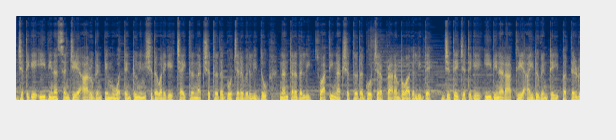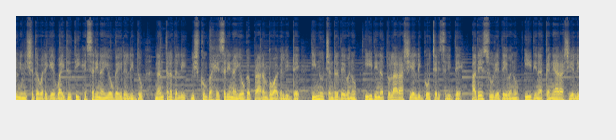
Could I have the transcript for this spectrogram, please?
ಜತೆಗೆ ಈ ದಿನ ಸಂಜೆಯ ಆರು ಗಂಟೆ ಮೂವತ್ತೆಂಟು ನಿಮಿಷದವರೆಗೆ ಚೈತ್ರ ನಕ್ಷತ್ರದ ಗೋಚರವಿರಲಿದ್ದು, ನಂತರದಲ್ಲಿ ಸ್ವಾತಿ ನಕ್ಷತ್ರದ ಗೋಚರ ಪ್ರಾರಂಭವಾಗಲಿದ್ದೆ. ಜತೆ ಜತೆಗೆ ಈ ದಿನ ರಾತ್ರಿಯ ಐದು ಗಂಟೆ ಇಪ್ಪತ್ತೆರಡು ನಿಮಿಷದವರೆಗೆ ವೈದ್ಯುತಿ ಹೆಸರಿನ ಯೋಗ ಇರಲಿದ್ದು, ನಂತರದಲ್ಲಿ ವಿಷ್ಕುಂಭ ಹೆಸರಿನ ಯೋಗ ಪ್ರಾರಂಭವಾಗಲಿದ್ದೆ. ಇನ್ನು ಚಂದ್ರದೇವನು ಈ ದಿನ ತುಲಾರಾಶಿಯಲ್ಲಿ ಗೋಚರಿಸಲಿದ್ದೆ. ಅದೇ ಸೂರ್ಯದೇವನು ಈ ದಿನ ಕನ್ಯಾರಾಶಿಯಲ್ಲಿ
